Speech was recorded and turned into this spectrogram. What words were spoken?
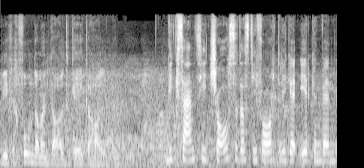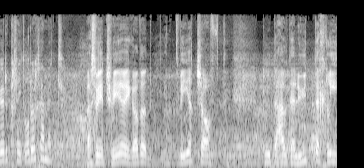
wirklich fundamental dagegenhalten. Wie sehen Sie die Chancen, dass die Forderungen irgendwann wirklich durchkommen? Es wird schwierig, oder? Die Wirtschaft tut auch den Leuten ein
